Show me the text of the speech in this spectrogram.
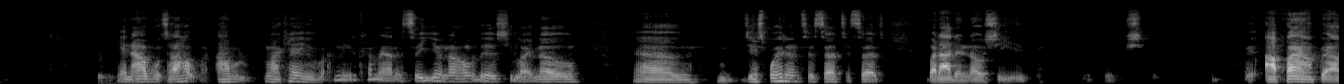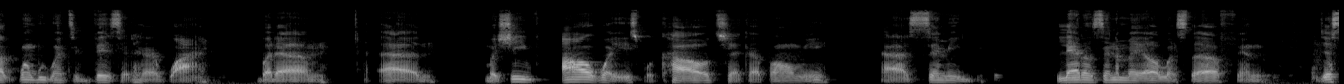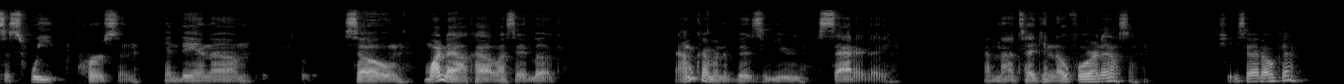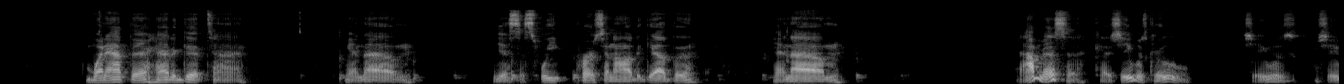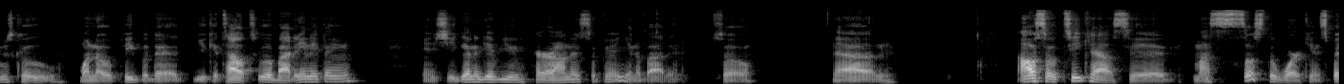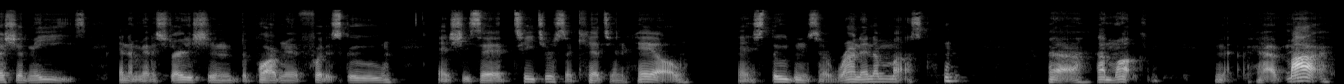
and I was out, I was like, hey, I need to come out and see you and all of this. She like, no, uh, just wait until such and such. But I didn't know she, she I found out when we went to visit her why. But um um but she always would call, check up on me, uh send me letters in the mail and stuff and just a sweet person. And then um so one day I called, I said, Look, I'm coming to visit you Saturday. I'm not taking no for an answer. She said, Okay. Went out there, had a good time. And um just a sweet person altogether. And um I miss her because she was cool. She was she was cool. One of those people that you could talk to about anything, and she gonna give you her honest opinion about it. So, um, Also, TCAL said my sister work in special needs in administration department for the school, and she said teachers are catching hell and students are running amok. uh, amok. Uh, my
